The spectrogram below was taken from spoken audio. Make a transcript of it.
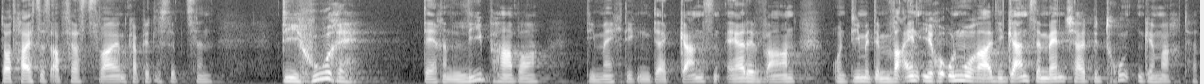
Dort heißt es ab Vers 2 in Kapitel 17, die Hure, deren Liebhaber die Mächtigen der ganzen Erde waren und die mit dem Wein ihrer Unmoral die ganze Menschheit betrunken gemacht hat.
